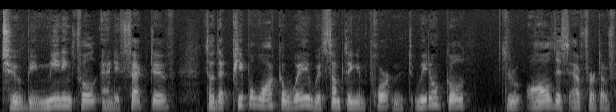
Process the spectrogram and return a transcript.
to be meaningful and effective so that people walk away with something important. We don't go through all this effort of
